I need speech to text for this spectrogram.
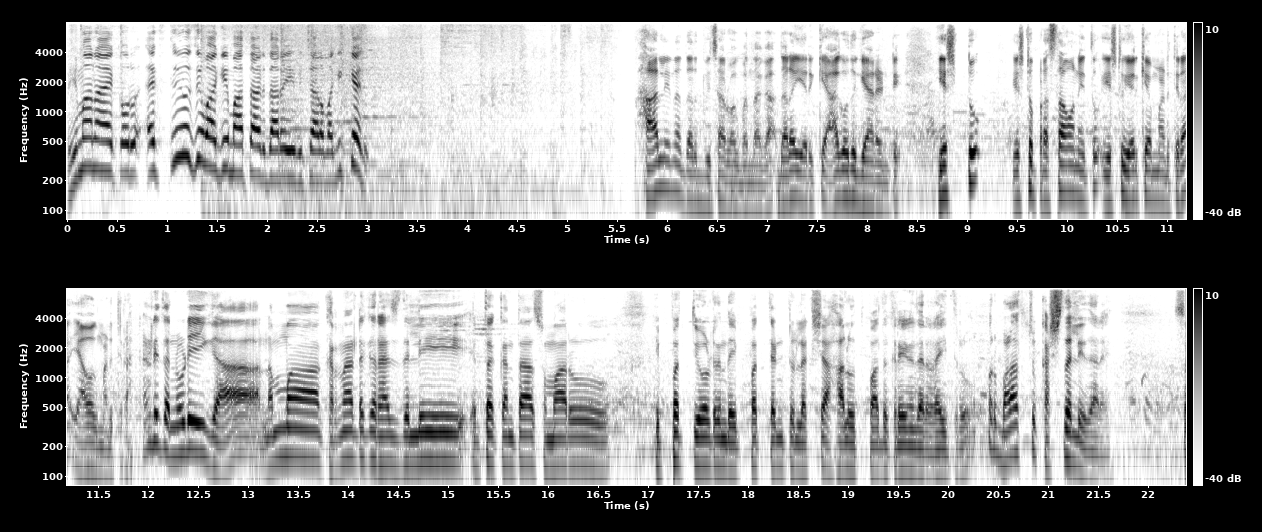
ಭೀಮಾ ನಾಯಕ್ ಅವರು ಎಕ್ಸ್ಕ್ಲೂಸಿವ್ ಆಗಿ ಮಾತಾಡಿದ್ದಾರೆ ಈ ವಿಚಾರವಾಗಿ ಕೇಳಿ. ಹಾಲಿನ ದರದ ವಿಚಾರವಾಗಿ ಬಂದಾಗ ದರ ಏರಿಕೆ ಆಗೋದು ಗ್ಯಾರಂಟಿ. ಎಷ್ಟು ಎಷ್ಟು ಪ್ರಸ್ತಾವನೆ ಇತ್ತು, ಎಷ್ಟು ಏರಿಕೆ ಮಾಡ್ತೀರಾ, ಯಾವಾಗ ಮಾಡ್ತೀರಾ? ಖಂಡಿತ. ನೋಡಿ, ಈಗ ನಮ್ಮ ಕರ್ನಾಟಕ ರಾಜ್ಯದಲ್ಲಿ ಇರ್ತಕ್ಕಂಥ ಸುಮಾರು ಇಪ್ಪತ್ತೇಳರಿಂದ ಇಪ್ಪತ್ತೆಂಟು ಲಕ್ಷ ಹಾಲು ಉತ್ಪಾದಕರು ಏನಿದ್ದಾರೆ, ರೈತರು, ಅವರು ಭಾಳಷ್ಟು ಕಷ್ಟದಲ್ಲಿದ್ದಾರೆ. ಸೊ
